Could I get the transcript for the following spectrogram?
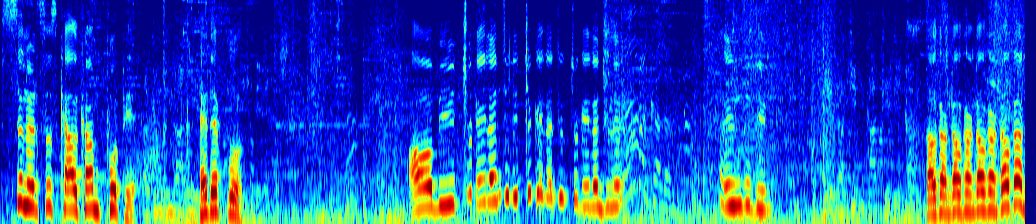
Sınırsız kalkan Poppy. Hedef bu. Abi çok eğlenceli, çok eğlenceli, çok eğlenceli. Bakalım. En sevdiğim. Kalkan, kalkan, kalkan, kalkan.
